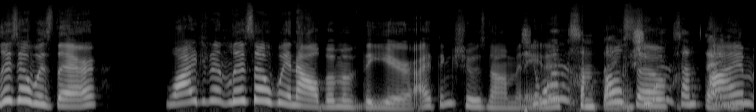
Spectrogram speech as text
lizzo was there why didn't lizzo win album of the year i think she was nominated. She won something. she Also, won something. i'm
